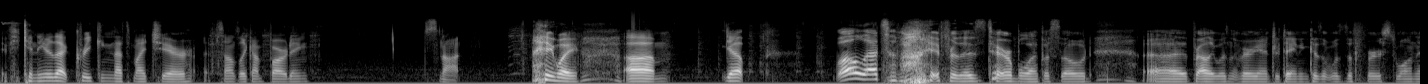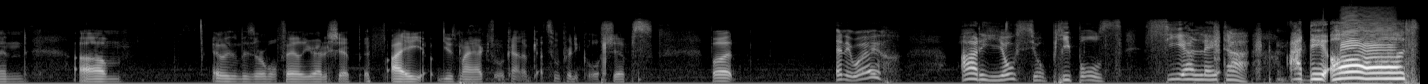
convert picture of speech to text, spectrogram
If you can hear that creaking, that's my chair. It sounds like I'm farting. It's not. Anyway, um, yep. Well, that's about it for this terrible episode. Uh, it probably wasn't very entertaining because it was the first one, and um, it was a miserable failure at a ship. If I use my actual kind of got some pretty cool ships. But anyway, adios, yo peoples. See ya later. Adios,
